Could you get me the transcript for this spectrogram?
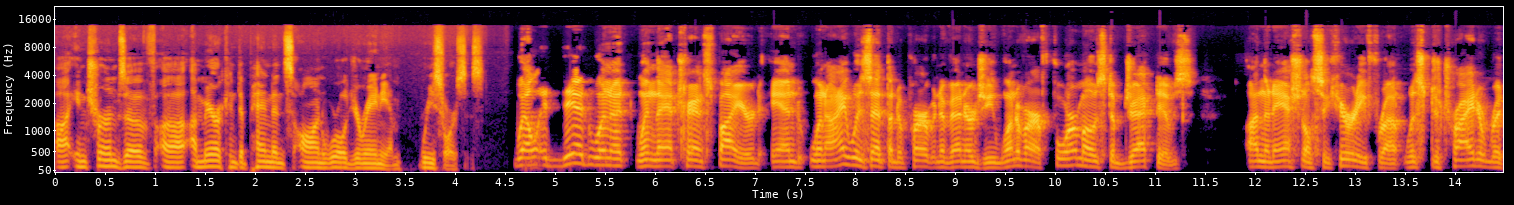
uh, in terms of uh, American dependence on world uranium resources. Well, it did when it when that transpired, and when I was at the Department of Energy, one of our foremost objectives on the national security front was to try to re-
